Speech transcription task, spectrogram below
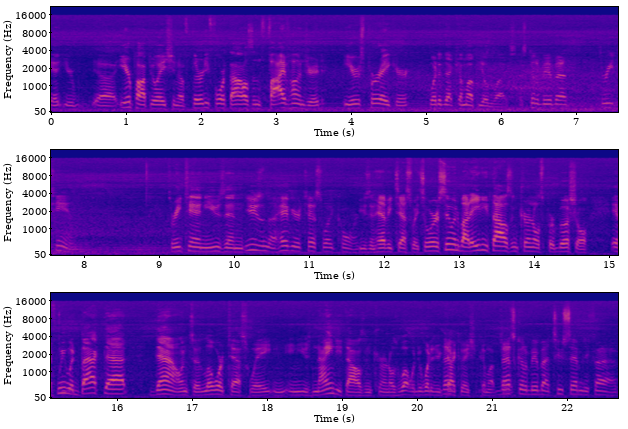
at your uh, ear population of 34,500 ears per acre, what did that come up yield-wise? It's going to be about 310. 310 using using a heavier test weight corn. Using heavy test weight. So we're assuming about 80,000 kernels per bushel. If we would back that down to lower test weight and, and use 90,000 kernels, what would what did your that, calculation come up to? That's going to be about 275.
